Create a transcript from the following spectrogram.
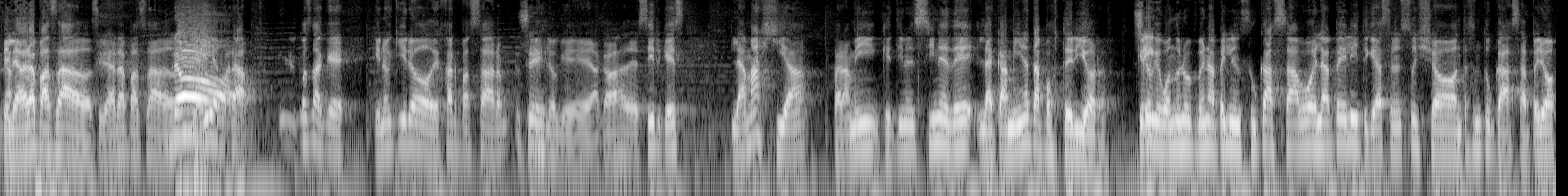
Se le habrá pasado, se le habrá pasado. No. Y ahí, pará, una cosa que, que no quiero dejar pasar, Sí. es lo que acabas de decir, que es la magia, para mí, que tiene el cine de la caminata posterior. Creo que cuando uno ve una peli en su casa, vos la peli te quedas en el sillón, estás en tu casa, pero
